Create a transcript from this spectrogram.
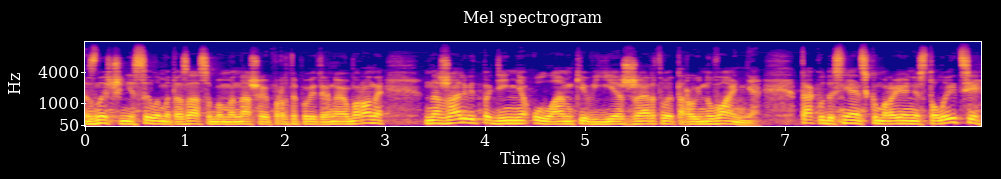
знищені силами та засобами нашої протиповітряної оборони. На жаль, від падіння уламків є жертви та руйнування. Так, у Деснянському районі столиці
